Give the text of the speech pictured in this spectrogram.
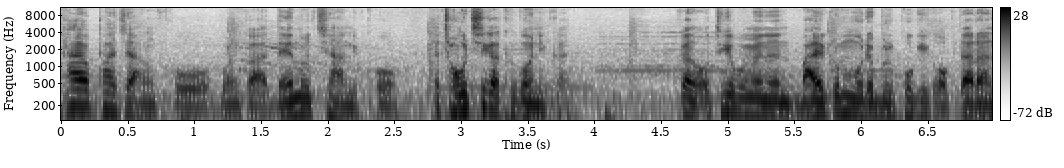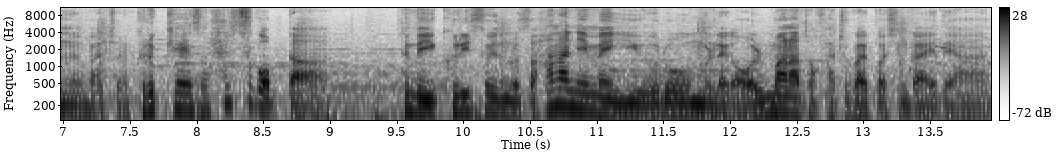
타협하지 않고 뭔가 내놓지 않고 그러니까 정치가 그거니까 그러니까 어떻게 보면은 맑은 물에 물고기가 없다라는 말처럼 그렇게 해서 할 수가 없다. 근데 이 그리스도인으로서 하나님의 이 의로움을 내가 얼마나 더 가져갈 것인가에 대한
